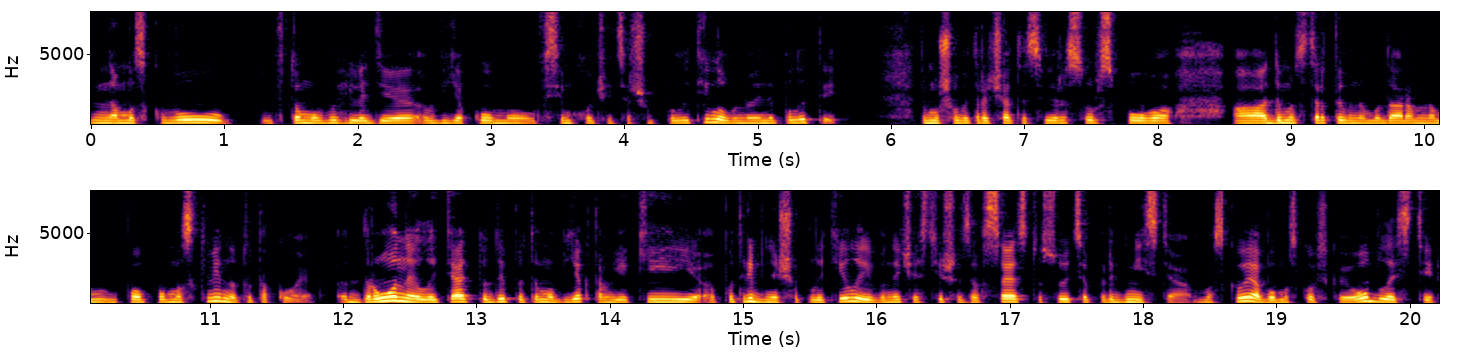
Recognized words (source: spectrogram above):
на Москву в тому вигляді, в якому всім хочеться, щоб полетіло, воно і не полетить. Тому що витрачати свій ресурс по а, демонстративним ударам на, по, по Москві, ну то такое. Дрони летять туди по тим об'єктам, які потрібні, щоб летіли, і вони частіше за все стосуються передмістя Москви або Московської області,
